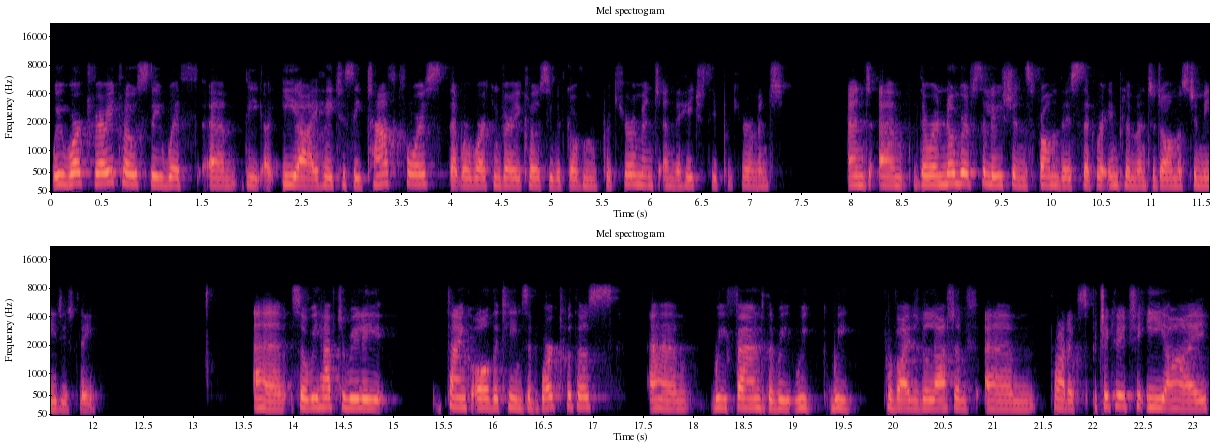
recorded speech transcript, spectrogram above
We worked very closely with um, the EI HSE task force that were working very closely with government procurement and the HSE procurement and um, there were a number of solutions from this that were implemented almost immediately. Um, so we have to really thank all the teams that worked with us. Um, we found that we, we, we provided a lot of um, products, particularly to EI,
